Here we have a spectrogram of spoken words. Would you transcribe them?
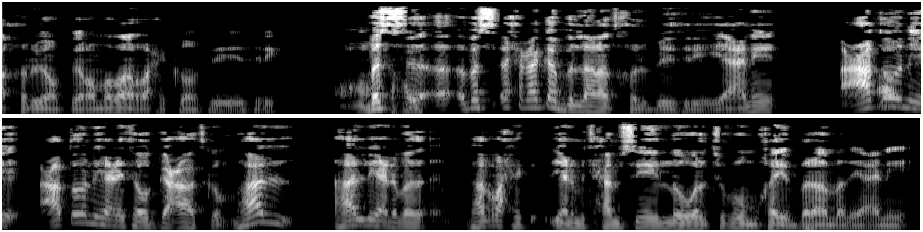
آخر يوم في رمضان راح يكون في E3 بس بس إحنا قبل لا ندخل ب E3 يعني أعطوني أعطوني يعني توقعاتكم. هل هل يعني ب... هل راح. يعني متحمسين له ولا تشوفوه مخيب بالامل يعني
